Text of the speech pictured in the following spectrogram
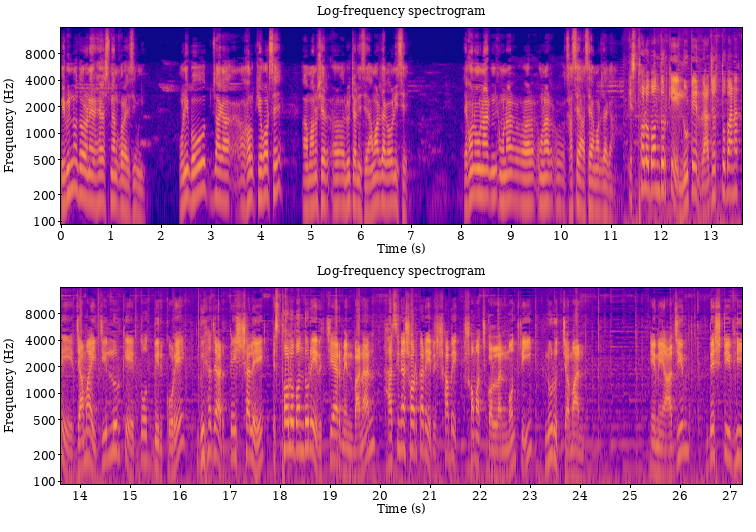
বিভিন্ন ধরনের হ্যারাসমেন্ট করাইছি উনি। উনি বহুত জায়গা হল কী করছে মানুষের লুটা নিছে আমার জায়গাও নিছে। এখনও ওনার ওনার ওনার কাছে আছে আমার জায়গা। স্থলবন্দরকে লুটের রাজত্ব বানাতে জামাই জিল্লুরকে তদবির করে দুই হাজার তেইশ সালে স্থলবন্দরের চেয়ারম্যান বানান হাসিনা সরকারের সাবেক সমাজ কল্যাণ মন্ত্রী নুরুজ্জামান। এম এ আজিম, দেশ টিভি,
